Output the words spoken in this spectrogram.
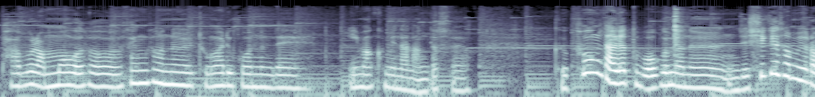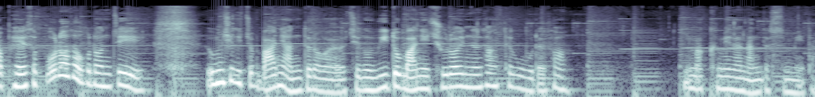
밥을 안 먹어서 생선을 두 마리 구웠는데 이만큼이나 남겼어요. 그 푸응 다이어트 먹으면은 이제 식이섬유라 배에서 불어서 그런지 음식이 좀 많이 안 들어가요. 지금 위도 많이 줄어 있는 상태고 그래서 이만큼이나 남겼습니다.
